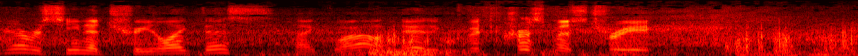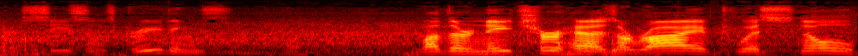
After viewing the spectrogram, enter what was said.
have you ever seen a tree like this? Like, wow, hey, a good Christmas tree. Season's greetings. Mother Nature has arrived with snow,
